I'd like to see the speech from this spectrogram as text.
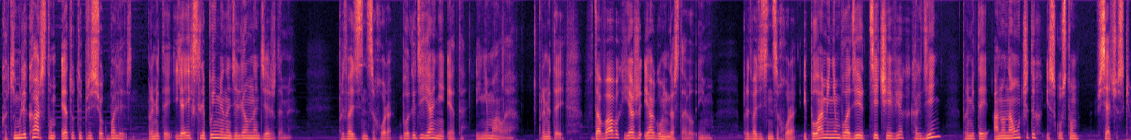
каким лекарством эту ты пресек болезнь? Прометей, я их слепыми наделил надеждами. Предводительница хора, благодеяние это и немалое. Прометей, вдобавок я же и огонь доставил им предводительница хора, «И пламенем владеют те, чей век, как день, Прометей, оно научит их искусством всяческим».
